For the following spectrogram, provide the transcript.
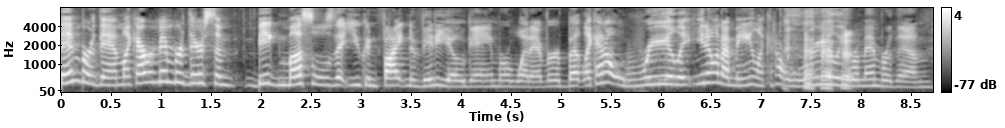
remember them. Like I remember there's some big muscles that you can fight in a video game or whatever. But like I don't really, you know what I mean? Like I don't really remember them.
